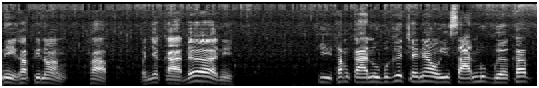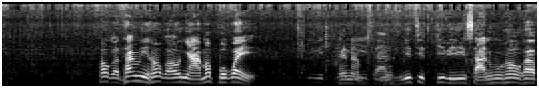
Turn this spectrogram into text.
นี่ครับพี่น้องภาพบรรยากาศเด้อนี่ ที่ทำการอุปกรณ์ชแนลอีสานบุกเบิกครับเฮากับทั้งนี้เฮาก็เอาหญ้ามาปลูกไว้ชีวิต ให้นอีสานำวิถีชีวิตอีสานของเฮาครับ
